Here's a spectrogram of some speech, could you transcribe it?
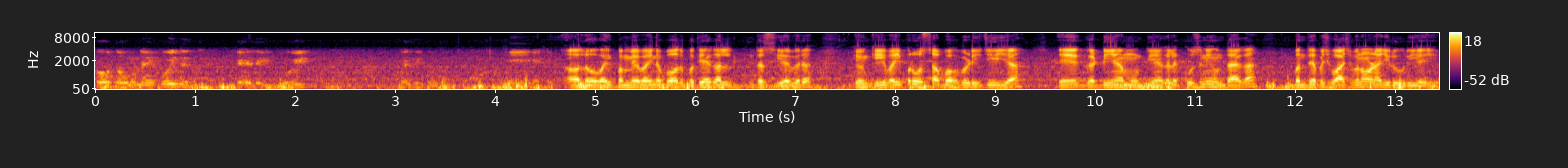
ਕੋ ਦਊ ਨਹੀਂ ਕੋਈ ਨਹੀਂ ਕਿਸੇ ਦੀ ਕੋਈ ਦਊਗਾ ਠੀਕ ਹੈ ਆ ਲੋ ਬਾਈ ਪੰਮੇ ਬਾਈ ਨੇ ਬਹੁਤ ਵਧੀਆ ਗੱਲ ਦੱਸੀ ਹੈ ਵੀਰ। ਕਿਉਂਕਿ ਬਾਈ ਭਰੋਸਾ ਬਹੁਤ ਬੜੀ ਚੀਜ਼ ਆ। ਇਹ ਗੱਡੀਆਂ ਮੁੰਦੀਆਂ ਕੋਲ ਕੁਝ ਨਹੀਂ ਹੁੰਦਾ ਹੈਗਾ। ਬੰਦੇ ਵਿਸ਼ਵਾਸ ਬਣਾਉਣਾ ਜ਼ਰੂਰੀ ਹੈ ਜੀ।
